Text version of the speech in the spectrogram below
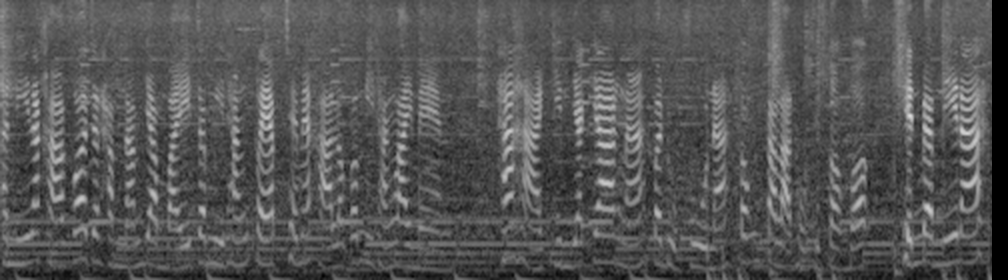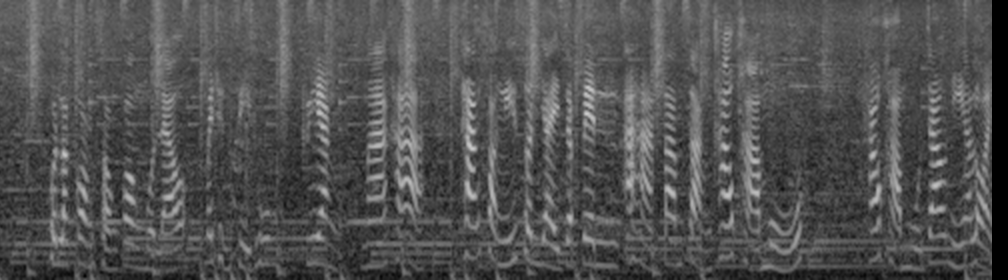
อันนี้นะคะก็จะทำน้ำยำไว้จะมีทั้งแกร็บใช่ไหมคะ แล้วก็มีทั้งไลแมน ถ้าหากินยากๆนะปลาดุกฟูนะ ต้องตลาด 62บล็อกเห็นแบบนี้นะ คนละกล่องสองกล่องหมดแล้ว ไม่ถึง4ี่ทุ่มเกลี้ยงมาค่ะ ทางฝั่งนี้ส่วนใหญ่จะเป็นอาหารตามสั่งข้าวขาหมู ข้าวขาหมูเจ้านี้อร่อย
